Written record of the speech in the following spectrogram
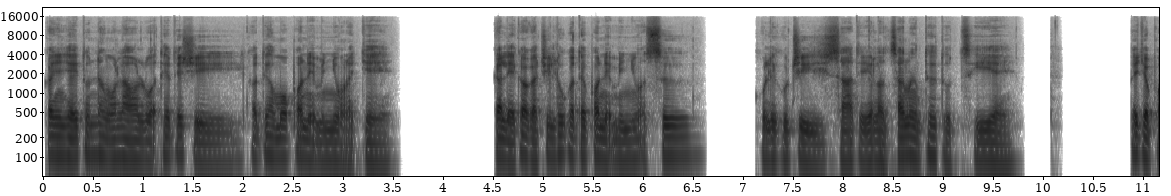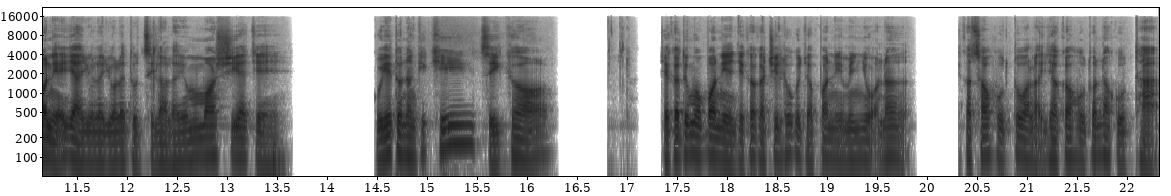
cái những vậy tôi năng ở lao lụa thế thế gì có thể một bọn này mình nhọ lại chè cái lẽ có cả chỉ lúc có thể bọn này mình nhọ sư của lý chỉ thì là sáng năng bây giờ bọn này là là là chứ năng gì chỉ có bọn này chỉ có bọn này mình nữa có giờ có thả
